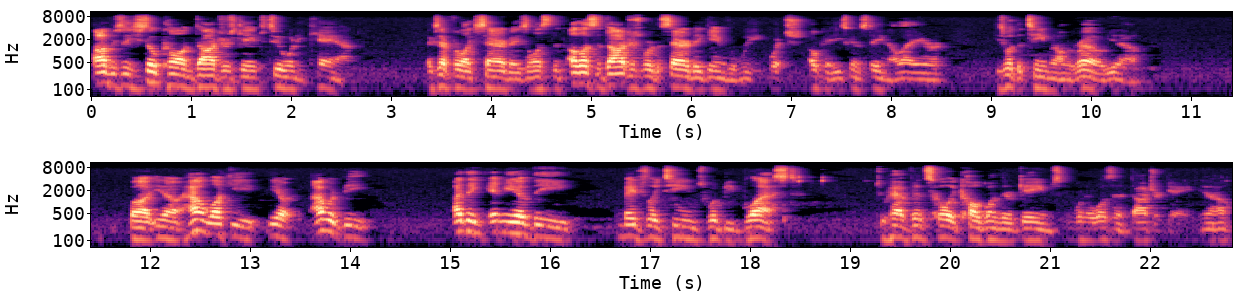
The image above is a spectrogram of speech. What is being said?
obviously he's still calling Dodgers games too when he can, except for like Saturdays, unless the unless the Dodgers were the Saturday game of the week, which okay he's going to stay in L.A. or he's with the team and on the road, you know. But you know how lucky you know I would be. I think any of the major league teams would be blessed to have Vince Scully called one of their games when it wasn't a Dodger game. You know,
